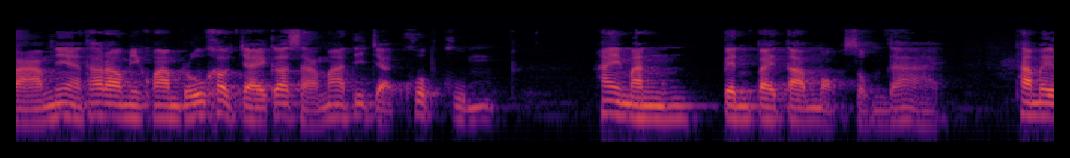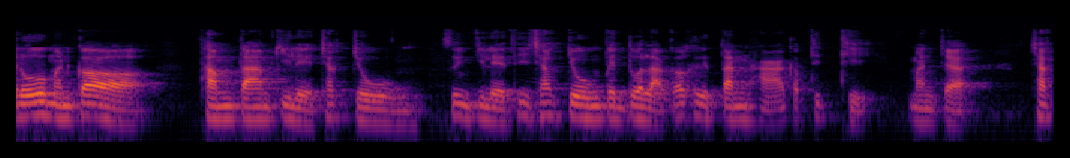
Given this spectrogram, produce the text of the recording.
สามเนี่ยถ้าเรามีความรู้เข้าใจก็สามารถที่จะควบคุม ให้มันเป็นไปตามเหมาะสมได้ ถ้าไม่รู้มันก็ทำตามกิเลสชักจูง ซึ่งกิเลสที่ชักจูงเป็นตัวหลักก็คือตัณหากับทิฏฐิ มันจะชัก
